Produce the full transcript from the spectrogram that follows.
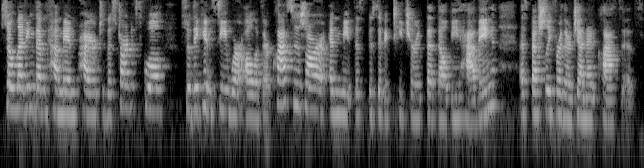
So letting them come in prior to the start of school so they can see where all of their classes are and meet the specific teacher that they'll be having, especially for their gen ed classes.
